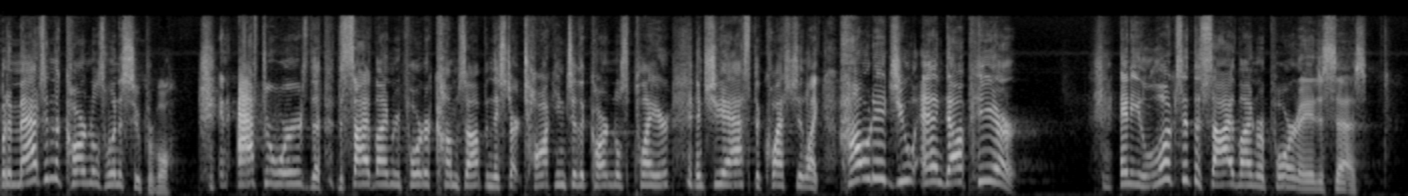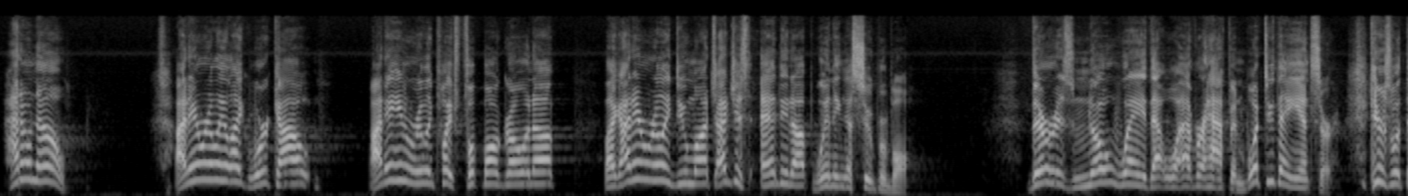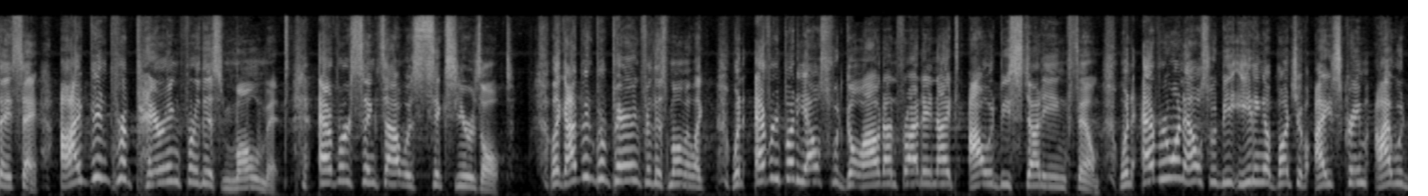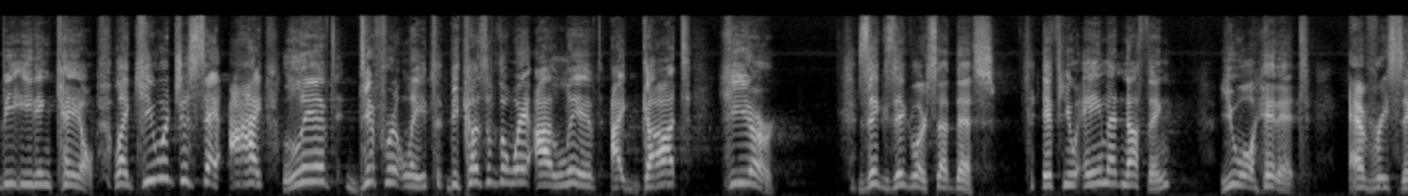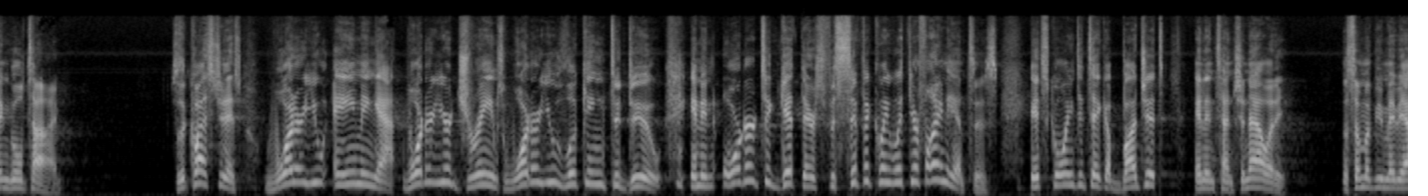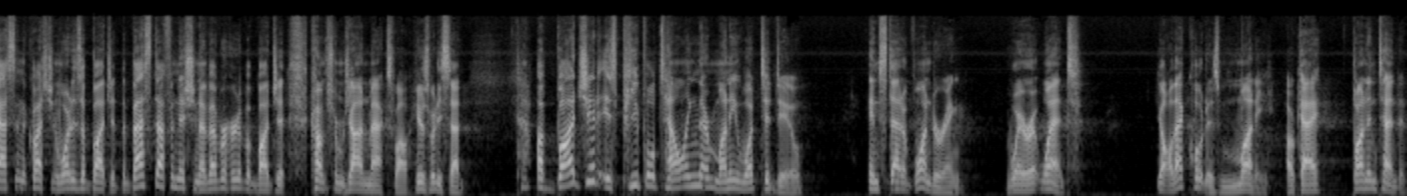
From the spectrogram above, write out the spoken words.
But imagine the Cardinals win a Super Bowl. And afterwards, the, the sideline reporter comes up and they start talking to the Cardinals player. And she asks the question, like, How did you end up here? And he looks at the sideline reporter and just says, I don't know. I didn't really like work out. I didn't even really play football growing up. Like, I didn't really do much. I just ended up winning a Super Bowl. There is no way that will ever happen. What do they answer? Here's what they say I've been preparing for this moment ever since I was six years old. Like, I've been preparing for this moment. Like, when everybody else would go out on Friday nights, I would be studying film. When everyone else would be eating a bunch of ice cream, I would be eating kale. Like, he would just say, I lived differently because of the way I lived. I got here. Zig Ziglar said this If you aim at nothing, you will hit it every single time. So the question is, what are you aiming at? What are your dreams? What are you looking to do? And in order to get there specifically with your finances, it's going to take a budget and intentionality. Now, some of you may be asking the question, what is a budget? The best definition I've ever heard of a budget comes from John Maxwell. Here's what he said A budget is people telling their money what to do instead of wondering where it went. Y'all, that quote is money, okay? Pun intended.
